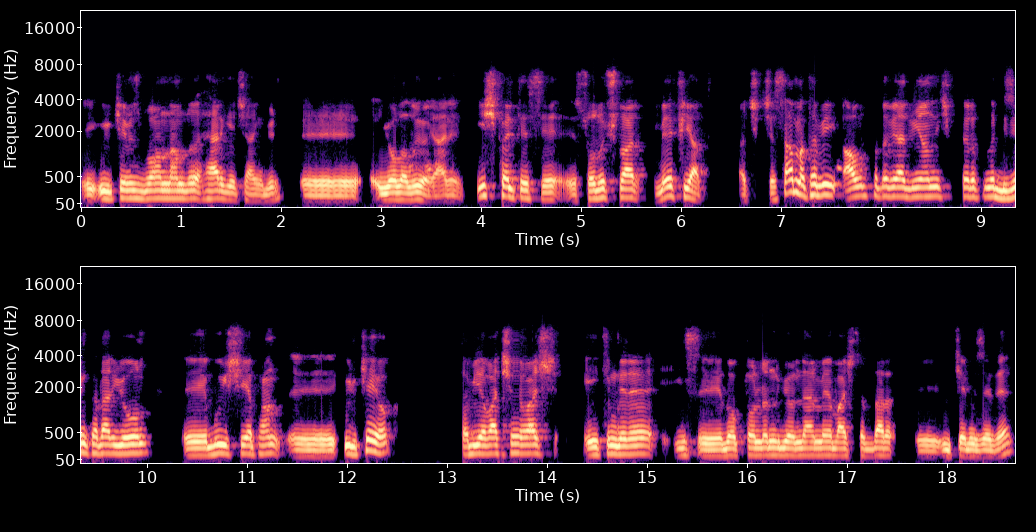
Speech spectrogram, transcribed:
e, ülkemiz bu anlamda her geçen gün e, yol alıyor. Yani iş kalitesi, e, sonuçlar ve fiyat açıkçası. Ama tabii Avrupa'da veya dünyanın hiçbir tarafında bizim kadar yoğun e, bu işi yapan e, ülke yok. Tabii yavaş yavaş eğitimlere e, doktorlarını göndermeye başladılar e, ülkemize de.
